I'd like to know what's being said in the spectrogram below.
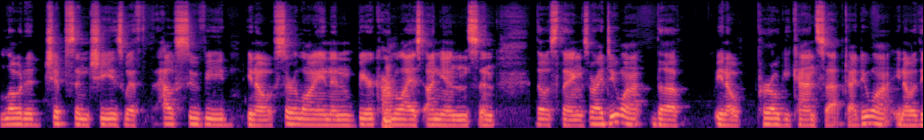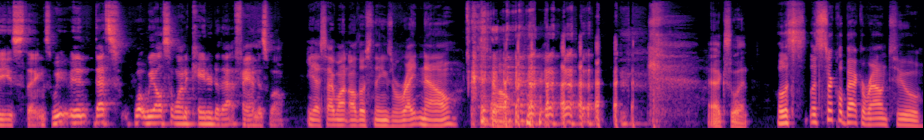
loaded chips and cheese with house sous vide, you know, sirloin and beer hmm. caramelized mm. onions and those things. Or I do want the, you know, pierogi concept. I do want, you know, these things. We and that's what we also want to cater to that fan as well. Yes, I want all those things right now. So. Excellent. Well, let's let's circle back around to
